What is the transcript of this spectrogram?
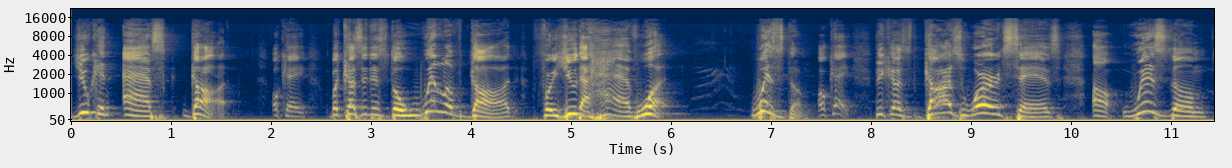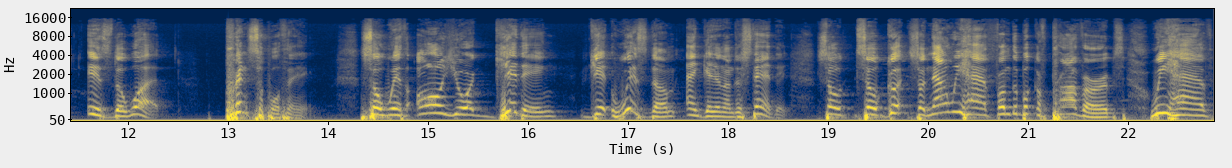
you can ask God. Okay? Because it is the will of God for you to have what? Wisdom. Okay? Because God's word says uh, wisdom is the what? Principal thing. So with all your getting, get wisdom and get an understanding. So so good. So now we have from the book of Proverbs, we have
